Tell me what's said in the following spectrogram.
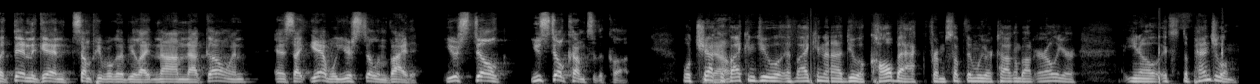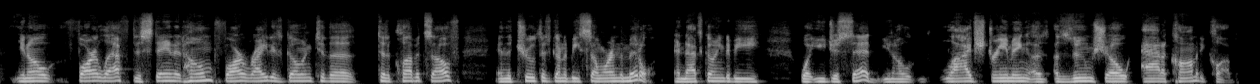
but then again, some people are going to be like, "No, nah, I'm not going." And it's like, "Yeah, well, you're still invited. You're still you still come to the club." Well, Chuck, you know? if I can do if I can uh, do a callback from something we were talking about earlier, you know, it's the pendulum. You know, far left is staying at home, far right is going to the to the club itself, and the truth is going to be somewhere in the middle, and that's going to be what you just said. You know, live streaming a, a Zoom show at a comedy club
